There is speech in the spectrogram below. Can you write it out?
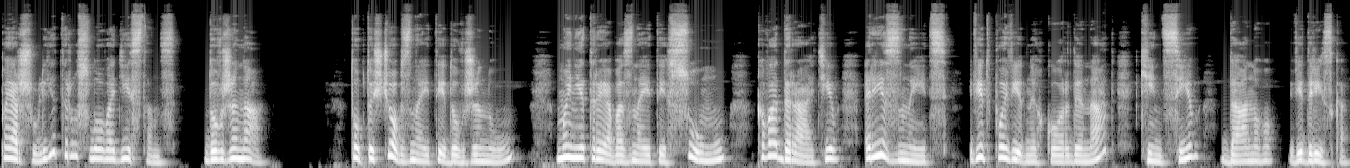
першу літеру слова distance – довжина. Тобто, щоб знайти довжину, мені треба знайти суму квадратів різниць відповідних координат кінців даного відрізка.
